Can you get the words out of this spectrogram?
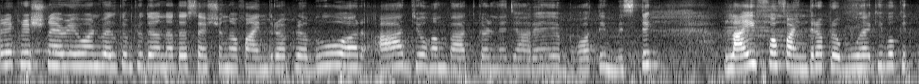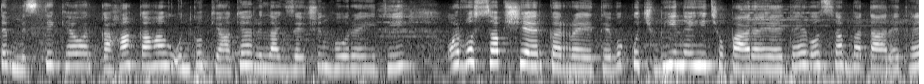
Hare Krishna everyone welcome to the another session of Aindra Prabhu और आज जो हम बात करने जा रहे हैं ये बहुत ही mystic life of Aindra Prabhu है कि वो कितने मिस्टिक है और कहाँ कहाँ उनको क्या क्या रिलैक्सेशन हो रही थी और वो सब शेयर कर रहे थे। वो कुछ भी नहीं छुपा रहे थे वो सब बता रहे थे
